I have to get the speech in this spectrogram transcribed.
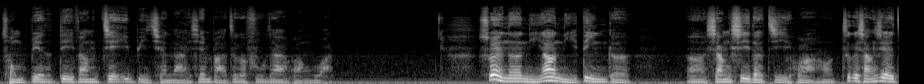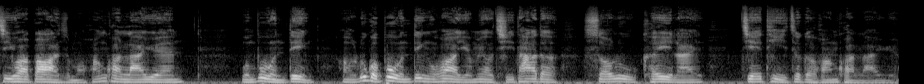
从别的地方借一笔钱来，先把这个负债还完？所以呢，你要拟定一个呃详细的计划哈。这个详细的计划包含什么？还款来源稳不稳定？哦，如果不稳定的话，有没有其他的收入可以来接替这个还款来源？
